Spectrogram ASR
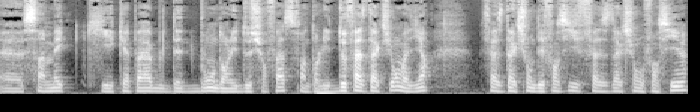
Euh, c'est un mec qui est capable d'être bon dans les deux surfaces, enfin dans les deux phases d'action, on va dire, phase d'action défensive, phase d'action offensive.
